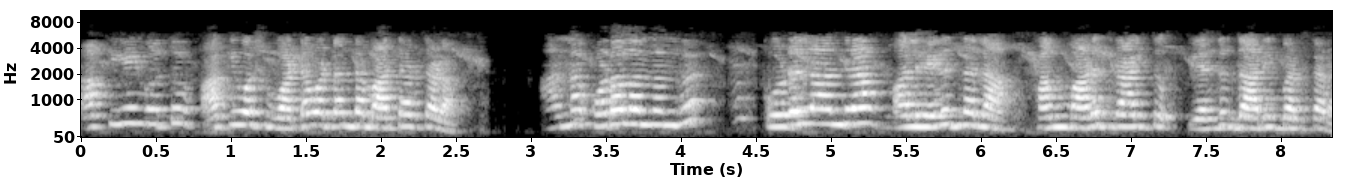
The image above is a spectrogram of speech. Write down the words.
ಆಕಿ ಹೆಂಗ್ ಗೊತ್ತು? ಆಕಿ ವರ್ಷ ವಟ ವಟ ಅಂತ ಮಾತಾಡ್ತಾಳ. ಅಣ್ಣ ಕೊಡಲ್ಲ ಅಂತಂದ್ರೆ ಕೊಡಲ್ಲ ಅಂದ್ರ ಅಲ್ಲಿ ಹೇಳಿದ್ನಲ್ಲ ಹಂಗ್ ಮಾಡಿದ್ರಾಯ್ತು ಎಲ್ರು ದಾರಿಗ್ ಬರ್ತಾರ.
